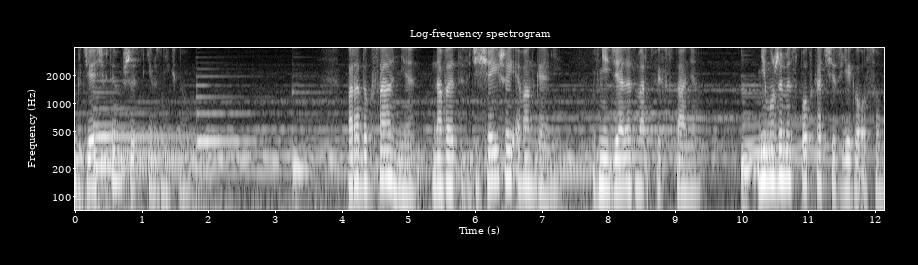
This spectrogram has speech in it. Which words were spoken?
gdzieś w tym wszystkim zniknął. Paradoksalnie, nawet w dzisiejszej Ewangelii, w niedzielę zmartwychwstania, nie możemy spotkać się z Jego osobą.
